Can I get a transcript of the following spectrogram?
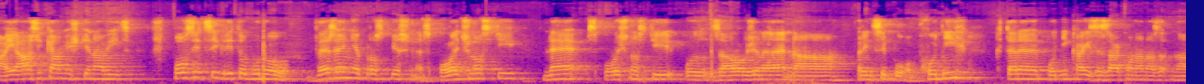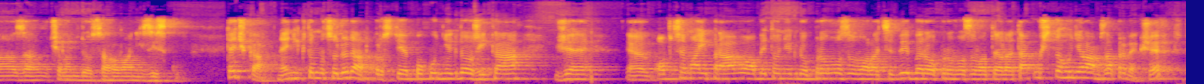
a já říkám ještě navíc, v pozici, kdy to budou veřejně prospěšné společnosti, ne společnosti založené na principu obchodních, které podnikají ze zákona na, na, za účelem dosahování zisku. Tečka. Není k tomu co dodat. Prostě pokud někdo říká, že eh, obce mají právo, aby to někdo provozoval, ať si vyberou provozovatele, tak už z toho dělám za prvé kšeft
